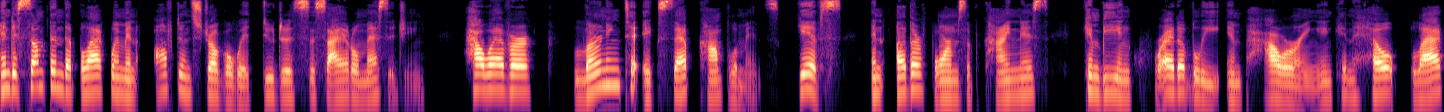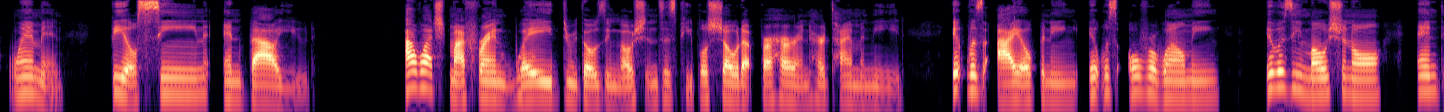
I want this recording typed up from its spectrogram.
and is something that Black women often struggle with due to societal messaging. However, learning to accept compliments, gifts, and other forms of kindness can be incredibly empowering and can help Black women feel seen and valued. I watched my friend wade through those emotions as people showed up for her in her time of need. It was eye opening, it was overwhelming, it was emotional, and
